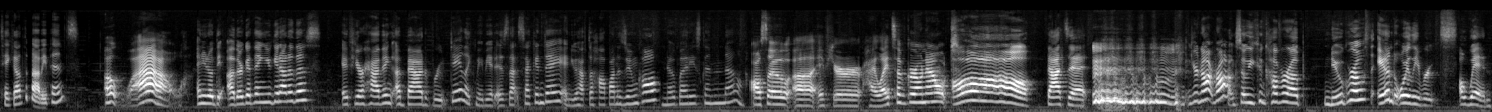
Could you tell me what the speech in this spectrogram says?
take out the bobby pins. Oh, wow. And you know the other good thing you get out of this? If you're having a bad root day, like maybe it is that second day and you have to hop on a Zoom call, nobody's gonna know. Also, uh, if your highlights have grown out. Oh, that's it. you're not wrong. So you can cover up new growth and oily roots. A win,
